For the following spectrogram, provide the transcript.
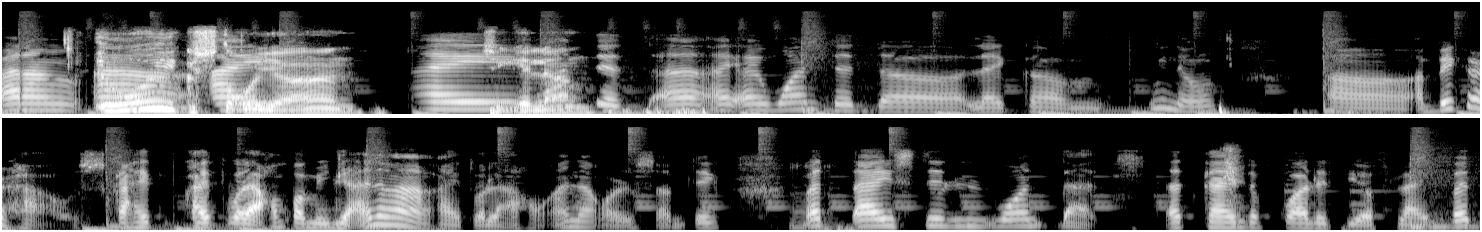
Parang Uy, ah, gusto ko I- yan. I Sige lang. wanted uh, I I wanted uh, like um you know uh, a bigger house. Kahit kahit wala akong pamilya ano kahit wala akong anak or something. But I still want that that kind of quality of life. But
